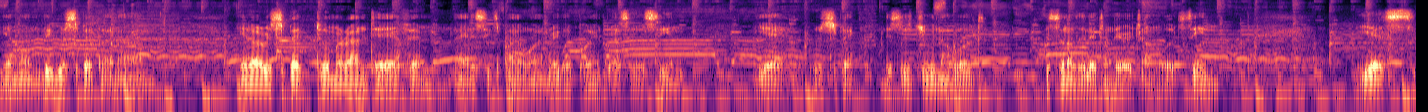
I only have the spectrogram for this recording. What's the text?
yeah, man, big respect on, um, you know, respect to Mirante FM 96.1 Reggae Point Brazil scene. Yeah, respect. This is Junior Holt, the son of the legendary John Holt scene. Yes.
